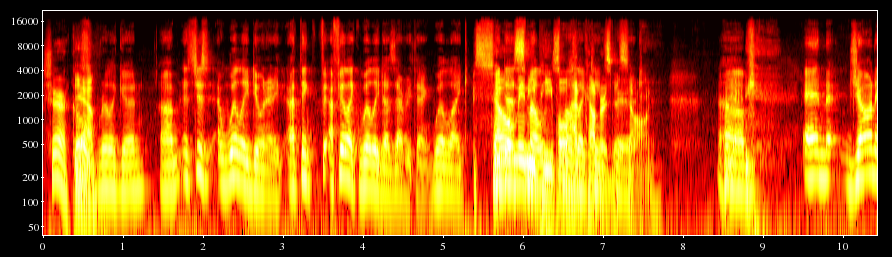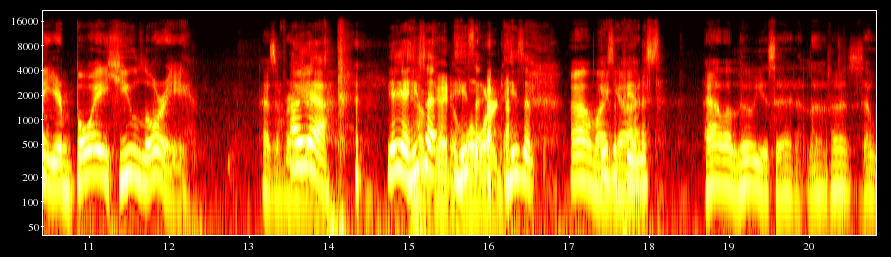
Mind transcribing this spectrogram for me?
Sure, cool. Yeah. Really good. Um, it's just Willie doing anything. I think I feel like Willie does everything. Will like So many Smell- people have Like covered the song. Um, and Johnny, your boy Hugh Laurie, has a version. Oh yeah, yeah, yeah. He's Oh, a good he's Lord. a he's a Oh my he's god. a pianist. Hallelujah said I love her so.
